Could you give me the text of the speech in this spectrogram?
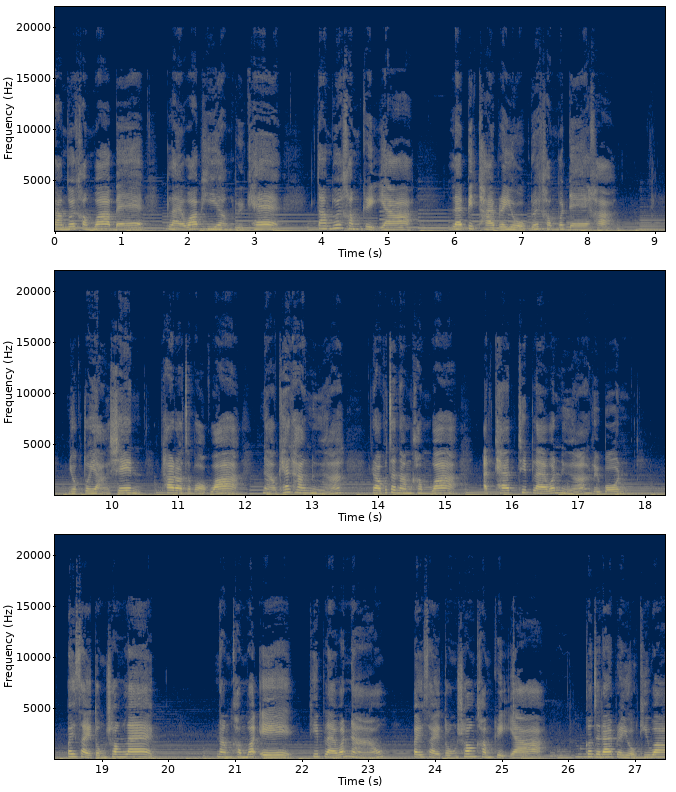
ตามด้วยคำว่าแบ แปลว่าเพียงหรือแค่ ตามด้วยคำกริยา และปิดท้ายประโยคด้วยคำว่าแดค่ะ ยกตัวอย่างเช่น ถ้าเราจะบอกว่า หนาวแค่ทางเหนือ เราก็จะนำคำว่า attach ที่แปลว่าเหนือหรือบน ไปใส่ตรงช่องแรกนำคำว่า a ที่แปลว่าหนาว ไปใส่ตรงช่องคำกริยา ก็จะได้ประโยคที่ว่า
